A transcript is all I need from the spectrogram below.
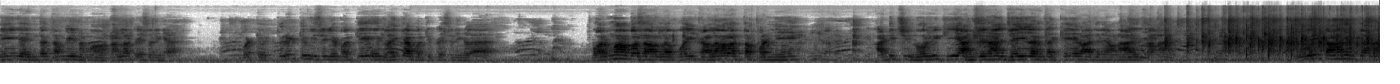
நீங்கள் இந்த தம்பி நம்ம நல்லா பேசுனீங்க. பட் திருட்டு விசிறியை பற்றி லைக்கா பற்றி பேசுனீங்களே. பர்மா பசாரில் போய் கலவரத்தை பண்ணி அடிச்சு நொறுக்கி அஞ்சு நாள் ஜெயில இருந்த கே ராஜனை அவன் ஆதரிச்சானா ஒரு ஆதரிச்சானா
